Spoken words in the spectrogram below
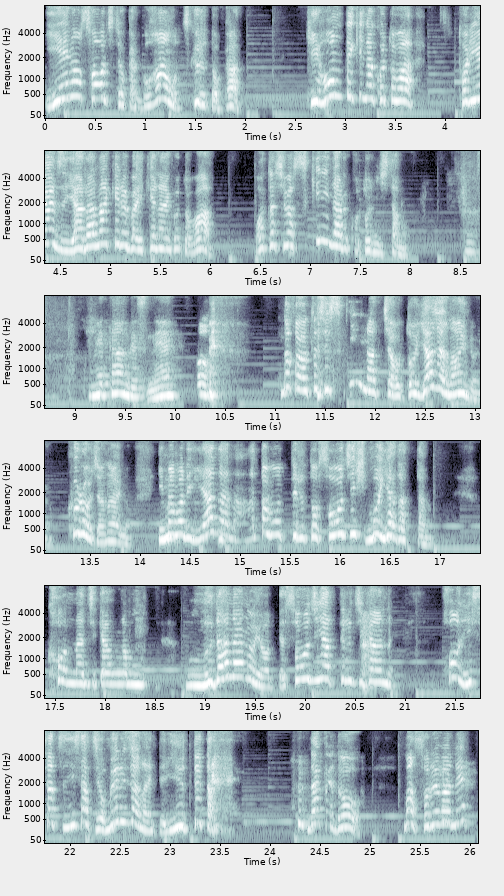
家の掃除とかご飯を作るとか、基本的なことは、とりあえずやらなければいけないことは、私は好きになることにしたの。決めたんですね。だから私好きになっちゃうと嫌じゃないのよ。苦労じゃないの。今まで嫌だなと思ってると掃除も嫌だったの。こんな時間が無駄なのよって掃除やってる時間、本一冊二冊読めるじゃないって言ってた。だけど、まあそれはね、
